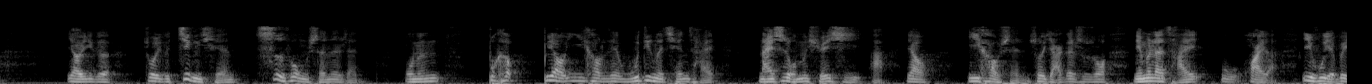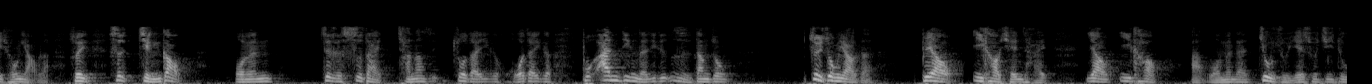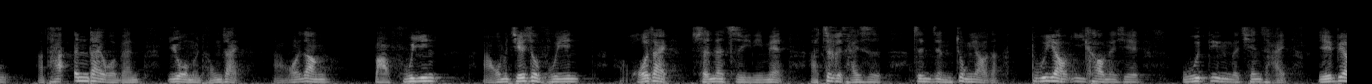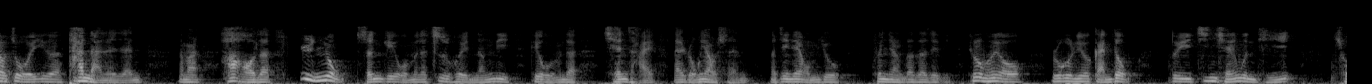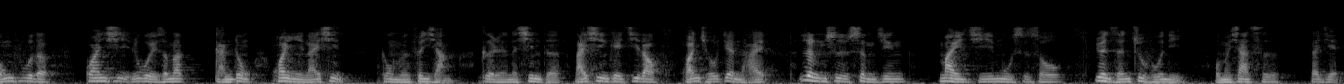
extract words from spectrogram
要一个做一个敬虔侍奉神的人。我们不可不要依靠那些无定的钱财，乃是我们学习啊要依靠神。所以雅各是说，你们的财物坏了，义父也被虫咬了，所以是警告我们这个世代常常是坐在一个活在一个不安定的一个日子当中。最重要的，不要依靠钱财，要依靠啊我们的救主耶稣基督啊，他恩待我们，与我们同在啊。我让把福音啊，我们接受福音。活在神的旨意里面啊，这个才是真正重要的。不要依靠那些无定的钱财，也不要作为一个贪婪的人。那么，好好的运用神给我们的智慧、能力，给我们的钱财来荣耀神。那今天我们就分享到到这里。听众朋友，如果你有感动，对于金钱问题、重复的关系，如果有什么感动，欢迎来信跟我们分享个人的心得。来信可以寄到环球电台认识圣经。麦基牧师收：“愿神祝福你，我们下次再见。”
